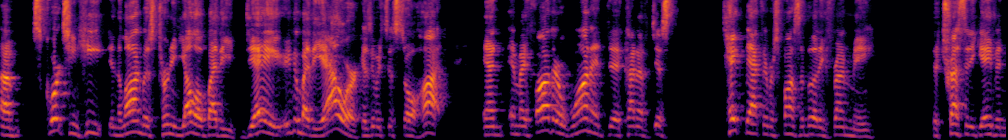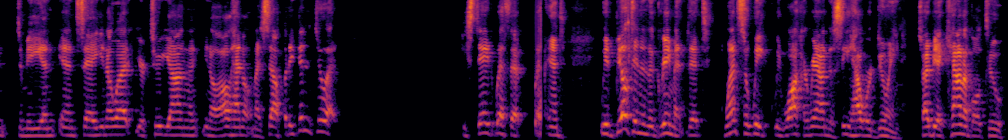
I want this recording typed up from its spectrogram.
um, scorching heat, and the lawn was turning yellow by the day, even by the hour, because it was just so hot. And and my father wanted to kind of just take back the responsibility from me, the trust that he gave in, to me, and and say, you know what, you're too young, you know, I'll handle it myself. But he didn't do it. He stayed with it, and we'd built in an agreement that once a week we'd walk around to see how we're doing. So I'd be accountable to,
